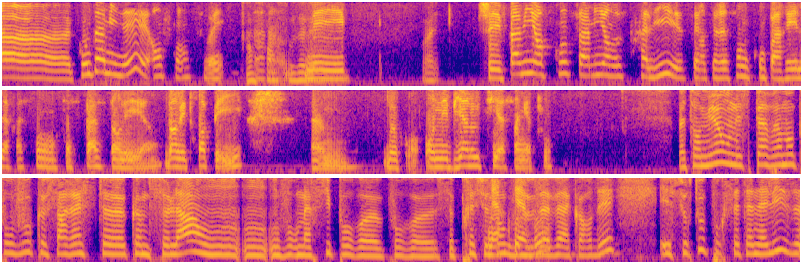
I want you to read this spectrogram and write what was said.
euh, Contaminé en France, oui. En France, vous avez. Mais ouais. j'ai famille en France, famille en Australie, et c'est intéressant de comparer la façon dont ça se passe dans les, dans les trois pays. donc on est bien lotis à Singapour. Bah, tant mieux, on espère vraiment pour vous que ça reste euh, comme cela. On, on, on vous remercie pour, euh, pour euh, ce précieux temps que vous nous avez accordé et surtout pour cette analyse.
